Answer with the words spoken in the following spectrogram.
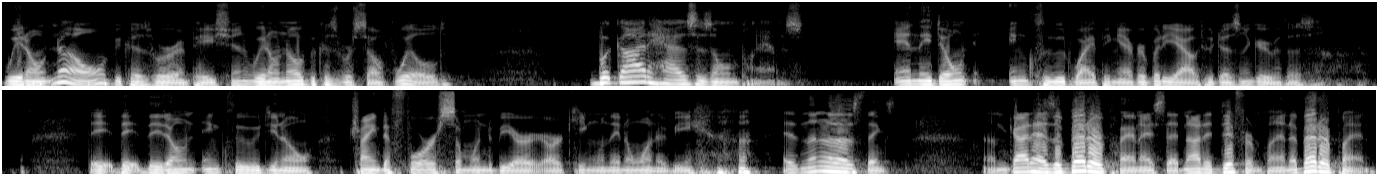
We don't know because we're impatient. We don't know because we're self-willed. But God has his own plans. And they don't include wiping everybody out who doesn't agree with us. they, they, they don't include, you know, trying to force someone to be our, our king when they don't want to be. none of those things. Um, God has a better plan, I said, not a different plan, a better plan.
